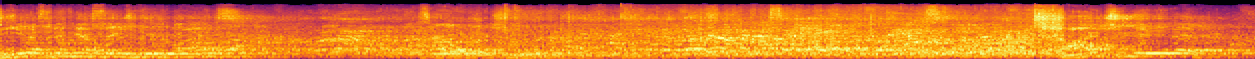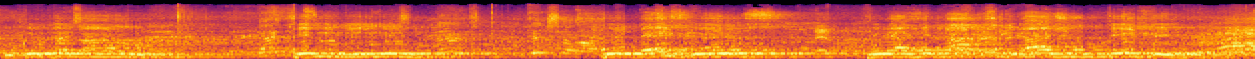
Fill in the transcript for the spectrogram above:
Seguindo as premiações individuais. A artilheira do campeonato feminino por 10 gols foi a Renata Mirage do Temper.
